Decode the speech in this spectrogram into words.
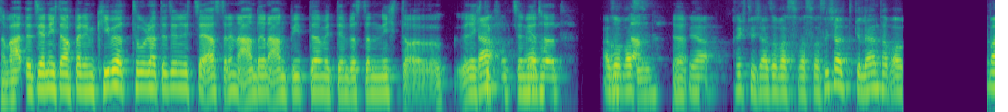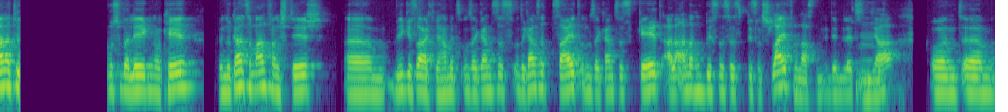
Aber hattet ihr nicht auch bei dem Keyword-Tool, hattet ihr nicht zuerst einen anderen Anbieter, mit dem das dann nicht äh, richtig ja, funktioniert ja. hat? Also und was, dann, ja. ja. richtig. Also was, was, was ich halt gelernt habe, auch, war natürlich, muss überlegen, okay, wenn du ganz am Anfang stehst, ähm, wie gesagt, wir haben jetzt unser ganzes, unsere ganze Zeit, unser ganzes Geld, alle anderen Businesses ein bisschen schleifen lassen in dem letzten mhm. Jahr. Und ähm,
